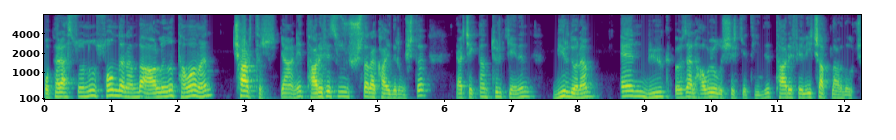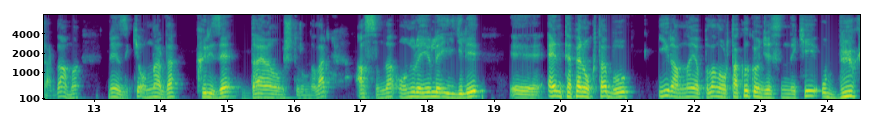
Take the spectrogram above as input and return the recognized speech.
operasyonunun son dönemde ağırlığını tamamen charter yani tarifesiz uçuşlara kaydırmıştı. Gerçekten Türkiye'nin bir dönem en büyük özel havayolu şirketiydi. Tarifeli iç hatlarda uçardı ama ne yazık ki onlar da krize dayanamamış durumdalar. Aslında Onur Air ile ilgili e, en tepe nokta bu İran'la yapılan ortaklık öncesindeki o büyük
